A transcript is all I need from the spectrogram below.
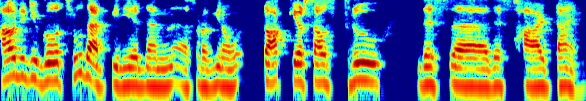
how did you go through that period and uh, sort of you know talk yourself through this uh, this hard time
